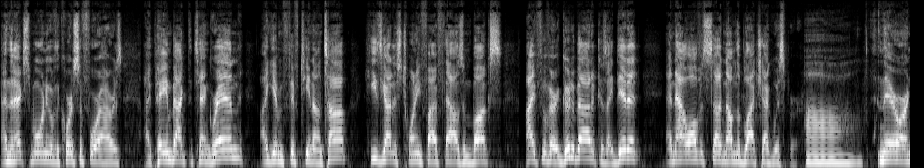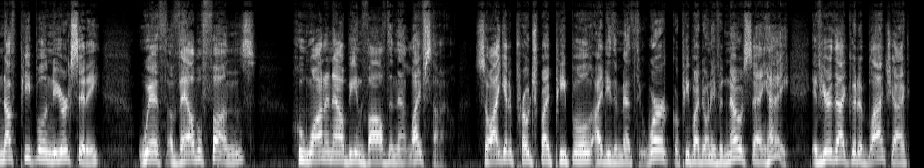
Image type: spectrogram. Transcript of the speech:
And the next morning, over the course of four hours, I pay him back the 10 grand. I give him 15 on top. He's got his 25,000 bucks. I feel very good about it because I did it. And now all of a sudden, I'm the blackjack whisperer. Oh. And there are enough people in New York City with available funds who want to now be involved in that lifestyle. So I get approached by people I'd either met through work or people I don't even know saying, hey, if you're that good at blackjack,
